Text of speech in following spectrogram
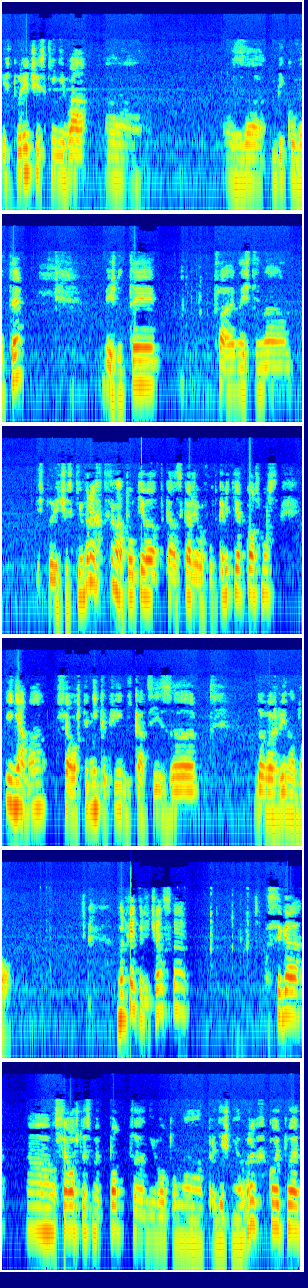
исторически нива а, за биковете. Виждате, това е наистина исторически връх. Цената отива, така да се каже, в открития космос и няма все още никакви индикации за да върви надолу. На 4 часа сега а, все още сме под а, нивото на предишния връх, който е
